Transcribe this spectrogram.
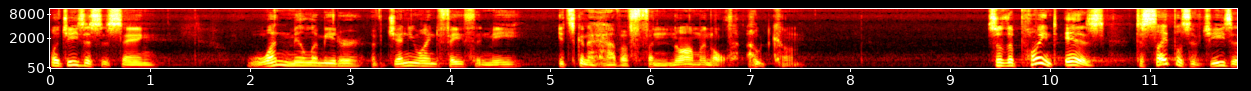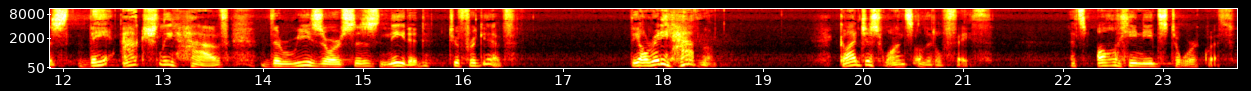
Well, Jesus is saying, one millimeter of genuine faith in me, it's going to have a phenomenal outcome. So the point is, disciples of Jesus, they actually have the resources needed to forgive. They already have them. God just wants a little faith. That's all he needs to work with.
